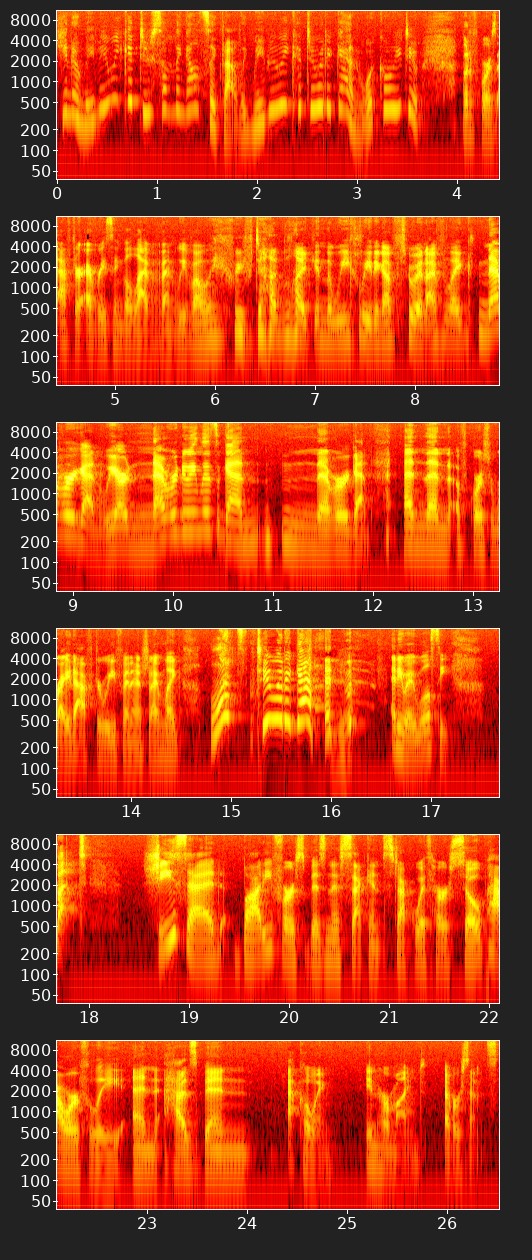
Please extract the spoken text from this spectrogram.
you know, maybe we could do something else like that. Like maybe we could do it again. What could we do? But of course, after every single live event we've always we've done, like in the week leading up to it, I'm like, never again. We are never doing this again. Never again. And then, of course, right after we finish, I'm like, let's do it again. Yeah. anyway, we'll see. But she said body first, business second stuck with her so powerfully and has been echoing in her mind ever since.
